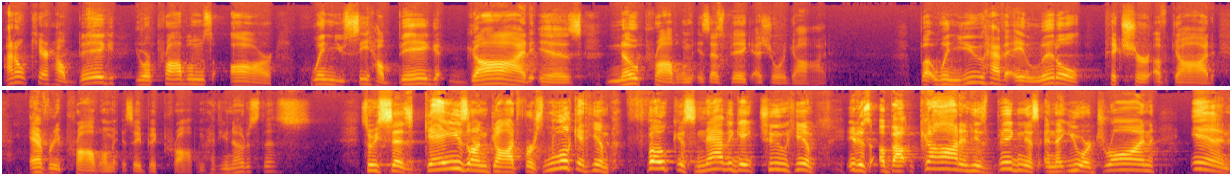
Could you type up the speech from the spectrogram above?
I don't care how big your problems are. When you see how big God is, no problem is as big as your God. But when you have a little picture of God, every problem is a big problem. Have you noticed this? So he says, gaze on God first. Look at Him. Focus, navigate to Him. It is about God and His bigness and that you are drawn in.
